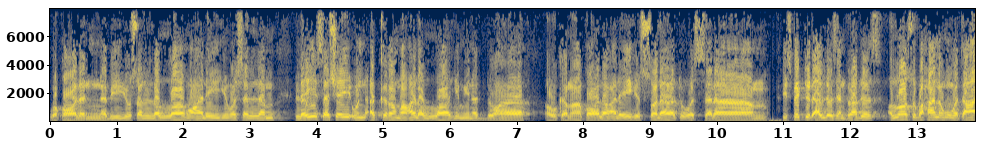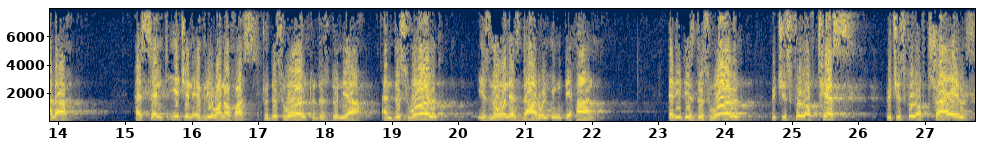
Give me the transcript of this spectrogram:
وقال النبي صلى الله عليه وسلم ليس شيء أكرم على الله من الدعاء. أو كما قال عليه الصلاة والسلام. Respected elders and brothers, Allah subhanahu wa ta'ala has sent each and every one of us to this world, to this dunya. And this world is known as Darul Imtihan. That it is this world which is full of tests, which is full of trials,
